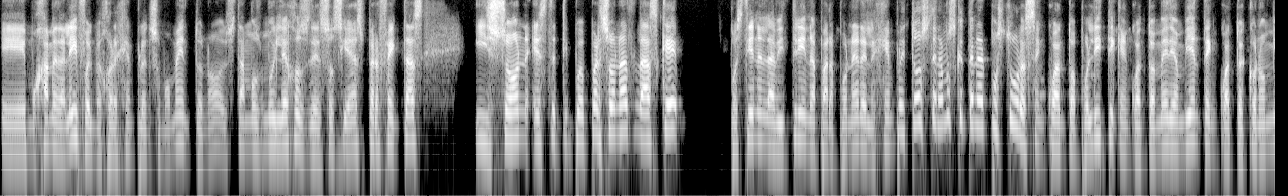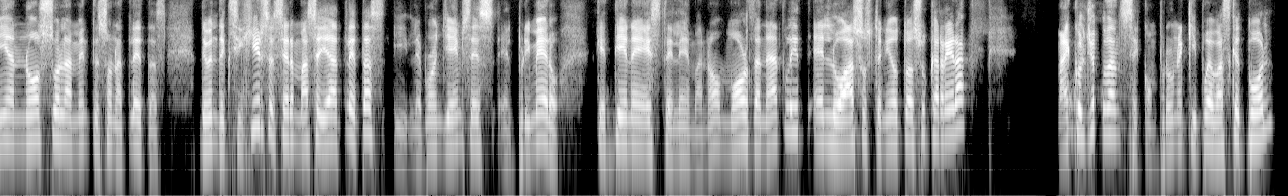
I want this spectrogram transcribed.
Eh, Mohamed Ali fue el mejor ejemplo en su momento, ¿no? Estamos muy lejos de sociedades perfectas y son este tipo de personas las que pues tienen la vitrina para poner el ejemplo y todos tenemos que tener posturas en cuanto a política, en cuanto a medio ambiente, en cuanto a economía, no solamente son atletas, deben de exigirse ser más allá de atletas y LeBron James es el primero que tiene este lema, ¿no? More than athlete, él lo ha sostenido toda su carrera. Michael Jordan se compró un equipo de básquetbol,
